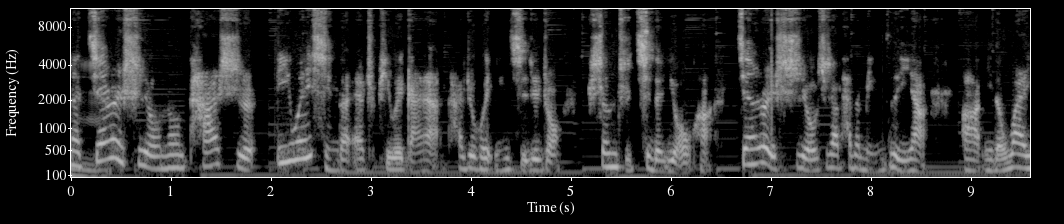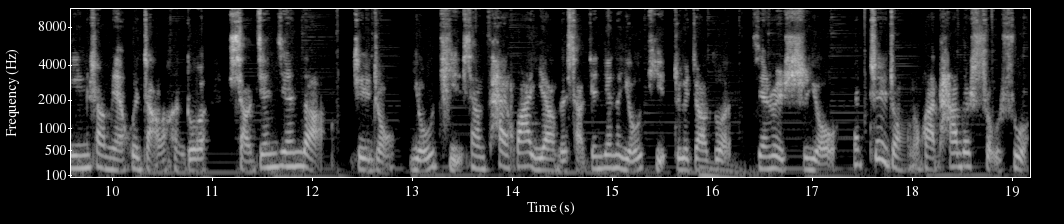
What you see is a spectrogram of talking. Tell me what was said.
那尖锐湿疣呢，它是低危型的 HPV 感染，它就会引起这种生殖器的疣哈。尖锐湿疣就像它的名字一样。啊，你的外阴上面会长了很多小尖尖的这种疣体，像菜花一样的小尖尖的疣体，这个叫做尖锐湿疣。那这种的话，它的手术，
